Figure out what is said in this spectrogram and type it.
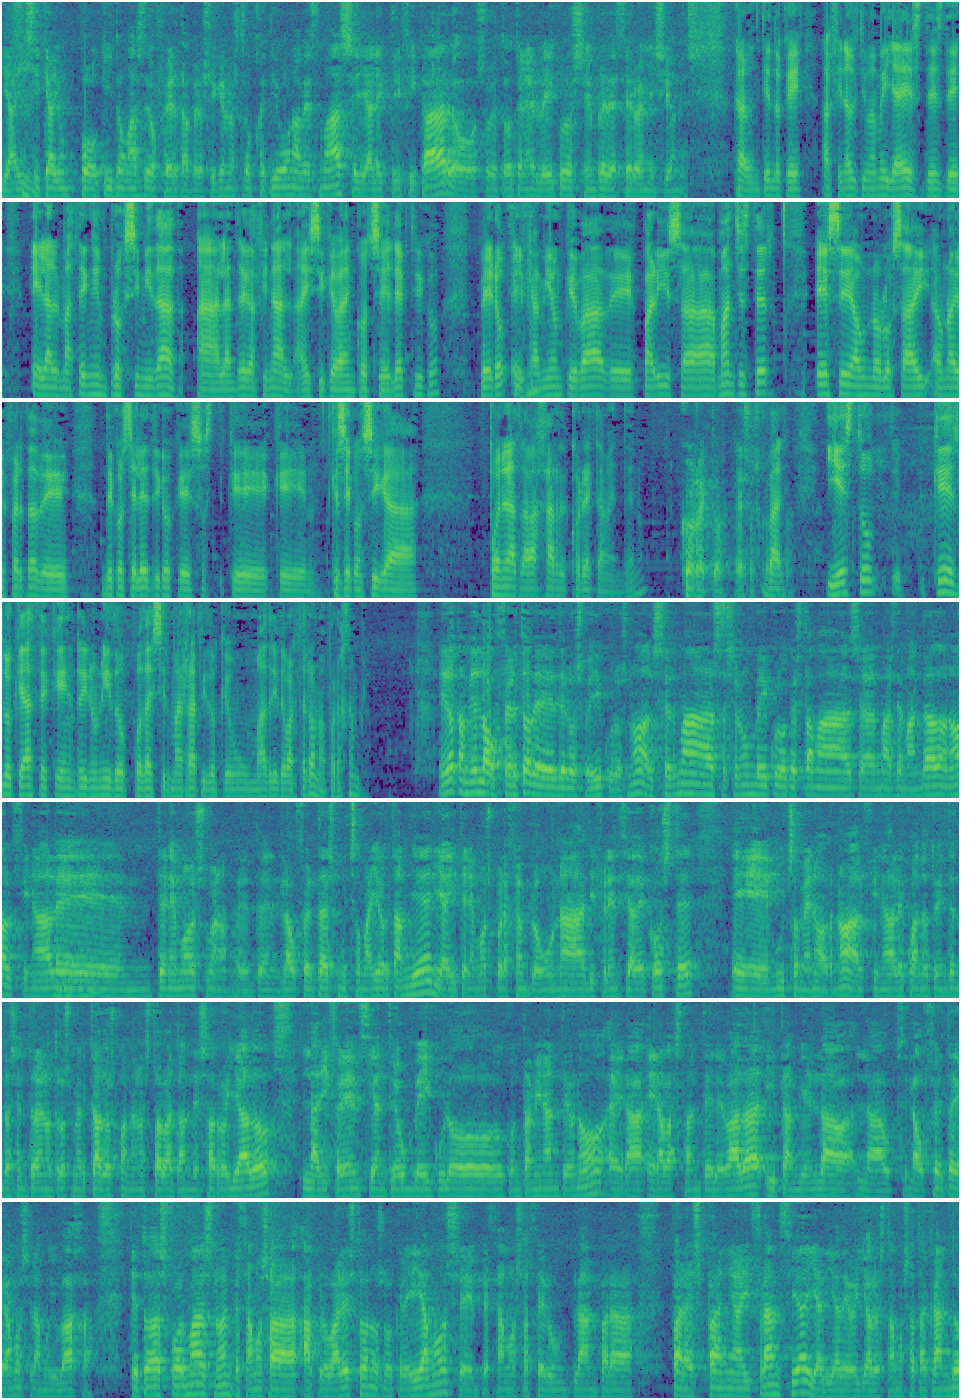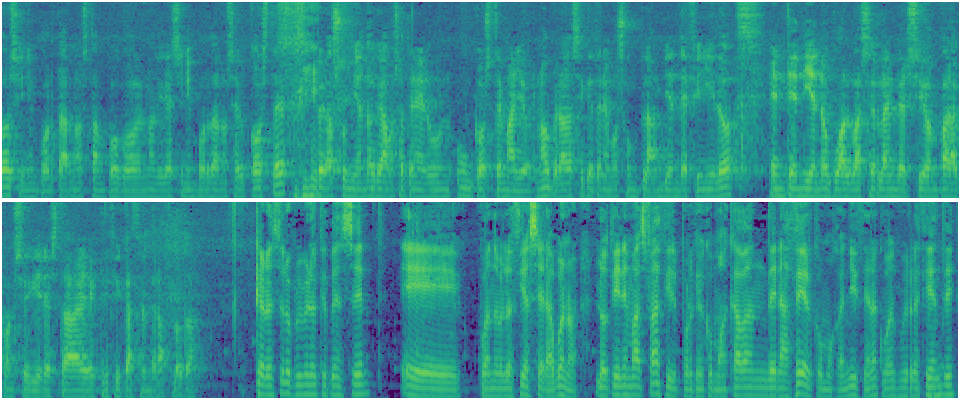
Y ahí sí que hay un poquito más de oferta, pero sí que nuestro objetivo una vez más sería electrificar o sobre todo tener vehículos siempre de cero emisiones. Claro, entiendo que al final última milla es desde el almacén en proximidad a la entrega final, ahí sí que va en coche eléctrico, pero el camión que va de París a Manchester, ese aún no los hay, aún no hay oferta de, coche eléctrico que, que, que se consiga poner a trabajar correctamente, ¿no? Correcto, eso es correcto. Vale. ¿Y esto qué es lo que hace que en Reino Unido podáis ir más rápido que un Madrid o Barcelona, por ejemplo? era también la oferta de, los vehículos, ¿no? Al ser más, al ser un vehículo que está más, eh, más demandado, ¿no? Al final eh, tenemos, bueno, eh, la oferta es mucho mayor también y ahí tenemos, por ejemplo, una diferencia de coste mucho menor, ¿no? Al final, cuando tú intentas entrar en otros mercados cuando no estaba tan desarrollado, la diferencia entre un vehículo contaminante o no era, era bastante elevada y también la, la, la oferta, digamos, era muy baja. De todas formas, ¿no? Empezamos a, a probar esto, nos lo creíamos, empezamos a hacer un plan para, para España y Francia y a día de hoy ya lo estamos atacando sin importarnos tampoco, no diré sin importarnos el coste, pero asumiendo que vamos a tener un, un, coste mayor, ¿no? Pero ahora sí que tenemos un plan bien definido, entendiendo cuál va a ser la inversión para conseguir esta electrificación de la flota. Claro, esto es lo primero que pensé eh, cuando me lo decías era, bueno, lo tiene más fácil porque como acaban de nacer, como Jan dice, ¿no? como es muy reciente,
